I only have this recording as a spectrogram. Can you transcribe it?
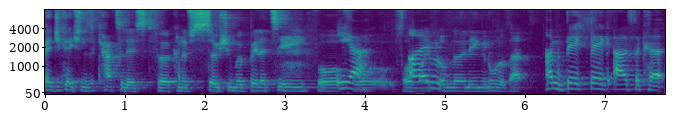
education as a catalyst for kind of social mobility, for Yeah. for, for lifelong learning, and all of that? I'm a big, big advocate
